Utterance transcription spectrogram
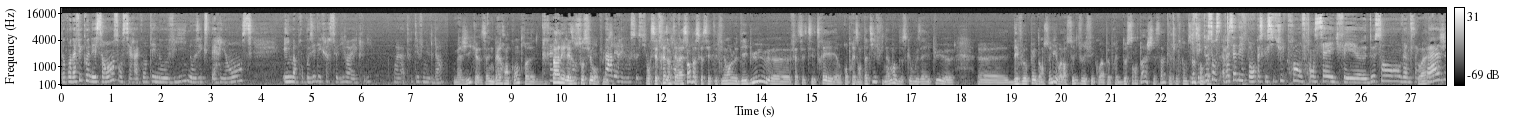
Donc on a fait connaissance, on s'est raconté nos vies, nos expériences et il m'a proposé d'écrire ce livre avec lui. Voilà, tout est venu de là. Magique, c'est une belle rencontre euh, par les réseaux sociaux en plus. Par les réseaux sociaux. Donc c'est très intéressant parce que c'était finalement le début, euh, enfin c'est très représentatif finalement de ce que vous avez pu euh, développer dans ce livre. Alors ce livre il fait quoi? À peu près 200 pages, c'est ça? Quelque chose comme ça? Il fait 200, enfin, Ça dépend parce que si tu le prends en français, il fait 225 pages.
